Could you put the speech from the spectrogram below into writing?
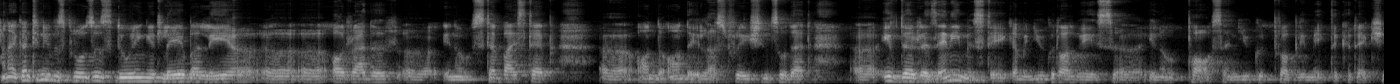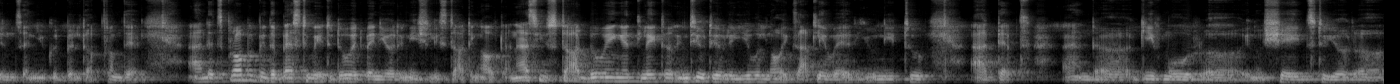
and I continue this process doing it layer by layer, uh, uh, or rather, uh, you know, step by step uh, on the on the illustration, so that uh, if there is any mistake, I mean, you could always, uh, you know, pause and you could probably make the corrections and you could build up from there. And it's probably the best way to do it when you're initially starting out. And as you start doing it later, intuitively, you will know exactly where you need to add depth and uh, give more uh, you know shades to your uh,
